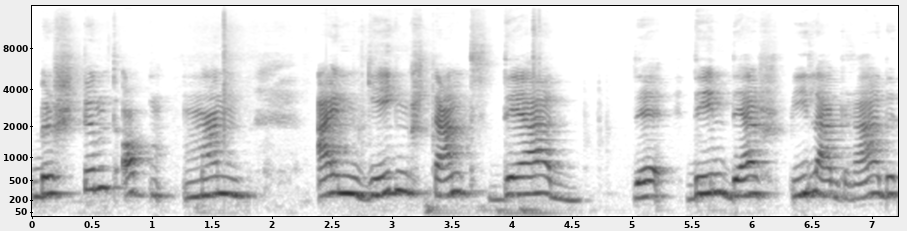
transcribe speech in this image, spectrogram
bestimmt, ob man einen Gegenstand, der, der, den der Spieler gerade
